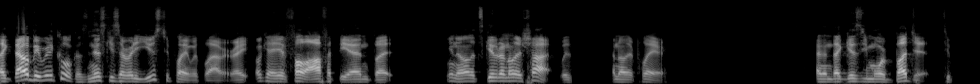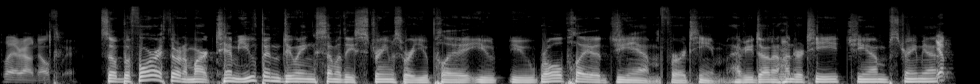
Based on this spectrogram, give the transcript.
like that would be really cool because Nisqy's already used to playing with Blabber, right? Okay, it fell off at the end, but you know, let's give it another shot with another player. And then that gives you more budget to play around elsewhere. So before I throw to Mark, Tim, you've been doing some of these streams where you play you you role play a GM for a team. Have you done a mm-hmm. hundred T GM stream yet? Yep.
